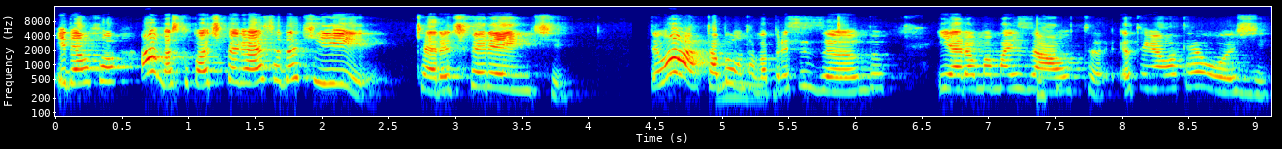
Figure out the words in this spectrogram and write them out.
E daí ela falou: Ah, mas tu pode pegar essa daqui, que era diferente. Eu, ah, tá bom, tava precisando. E era uma mais alta. Eu tenho ela até hoje.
